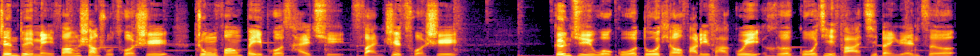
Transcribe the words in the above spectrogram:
针对美方上述措施，中方被迫采取反制措施。根据我国多条法律法规和国际法基本原则，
